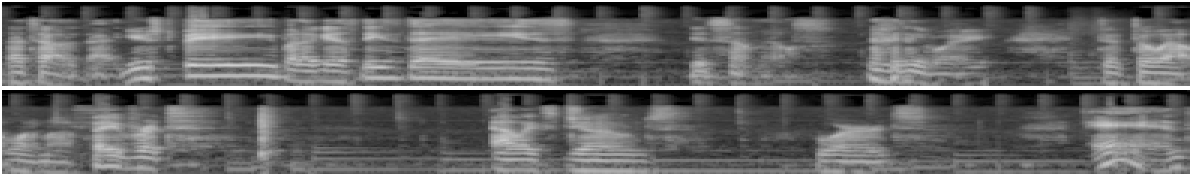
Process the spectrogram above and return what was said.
that's how that used to be, but I guess these days it's something else. anyway, to throw out one of my favorite Alex Jones words, and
